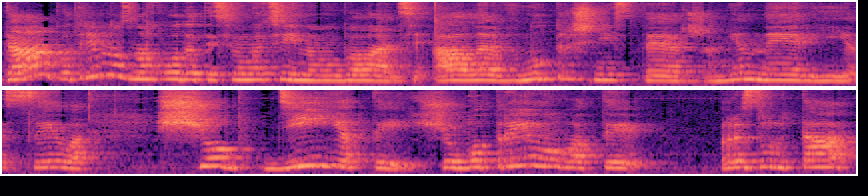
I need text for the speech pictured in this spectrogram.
Так, потрібно знаходитись в емоційному балансі, але внутрішній стержень, енергія, сила, щоб діяти, щоб отримувати результат,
